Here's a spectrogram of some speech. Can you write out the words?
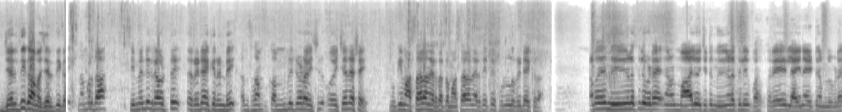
ജൽദി കാമ ജൽദി കാ- നമ്മളിതാ സിമെന്റ് ഗ്രൗട്ട് റെഡി ആക്കിയിട്ടുണ്ട്. അത് കംപ്ലീറ്റ് ഇവിടെ ഒഴിച്ച് ഒഴിച്ചതിന് ശേഷം നമുക്ക് ഈ മസാല നിരത്തട്ടോ. മസാല നിരത്തിയിട്ട് ഫുൾ റെഡി ആക്കിയതാണ് അപ്പോൾ നീളത്തിൽ ഇവിടെ നമ്മൾ മാൽ വെച്ചിട്ട് നീളത്തിൽ ഒരേ ലൈനായിട്ട് നമ്മളിവിടെ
